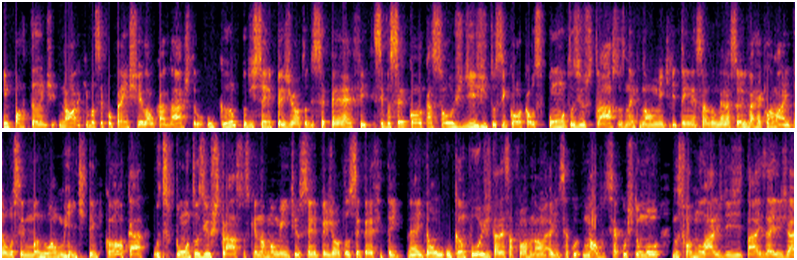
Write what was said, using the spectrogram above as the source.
Importante, na hora que você for preencher lá o cadastro, o campo de CNPJ ou de CPF, se você colocar só os dígitos colocar os pontos e os traços, né, que normalmente tem nessa numeração, ele vai reclamar. Então você manualmente tem que colocar os pontos e os traços que normalmente o CNPJ ou o CPF tem. Né? Então o campo hoje está dessa forma, a gente mal se acostumou nos formulários digitais a eles já,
